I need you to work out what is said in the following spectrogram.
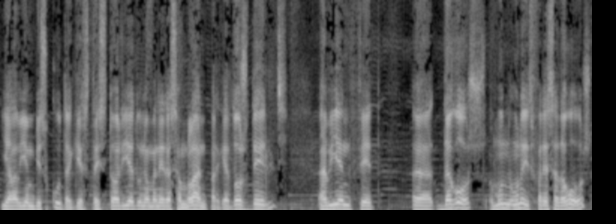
ja l'havien viscut aquesta història d'una manera semblant, perquè dos d'ells havien fet eh, de gos, amb un, una disfressa de gos,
